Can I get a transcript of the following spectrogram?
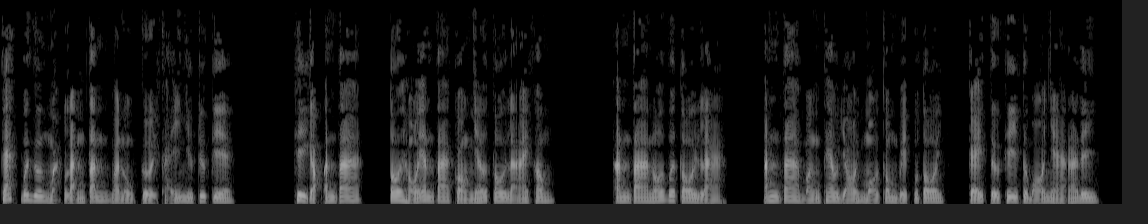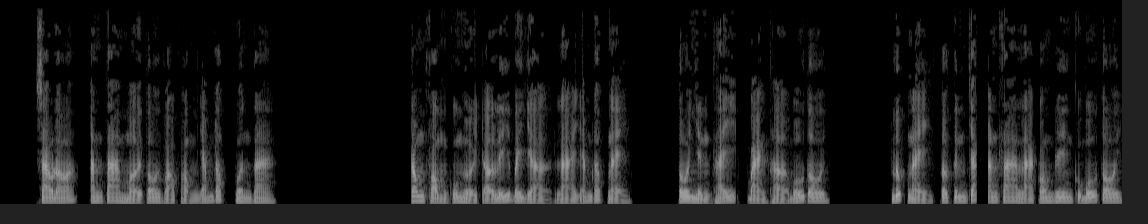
khác với gương mặt lạnh tanh và nụ cười khẩy như trước kia. Khi gặp anh ta, tôi hỏi anh ta còn nhớ tôi là ai không? Anh ta nói với tôi là anh ta vẫn theo dõi mọi công việc của tôi kể từ khi tôi bỏ nhà ra đi. Sau đó, anh ta mời tôi vào phòng giám đốc của anh ta. Trong phòng của người trợ lý bây giờ là giám đốc này, tôi nhìn thấy bàn thờ bố tôi. Lúc này tôi tin chắc anh ta là con riêng của bố tôi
